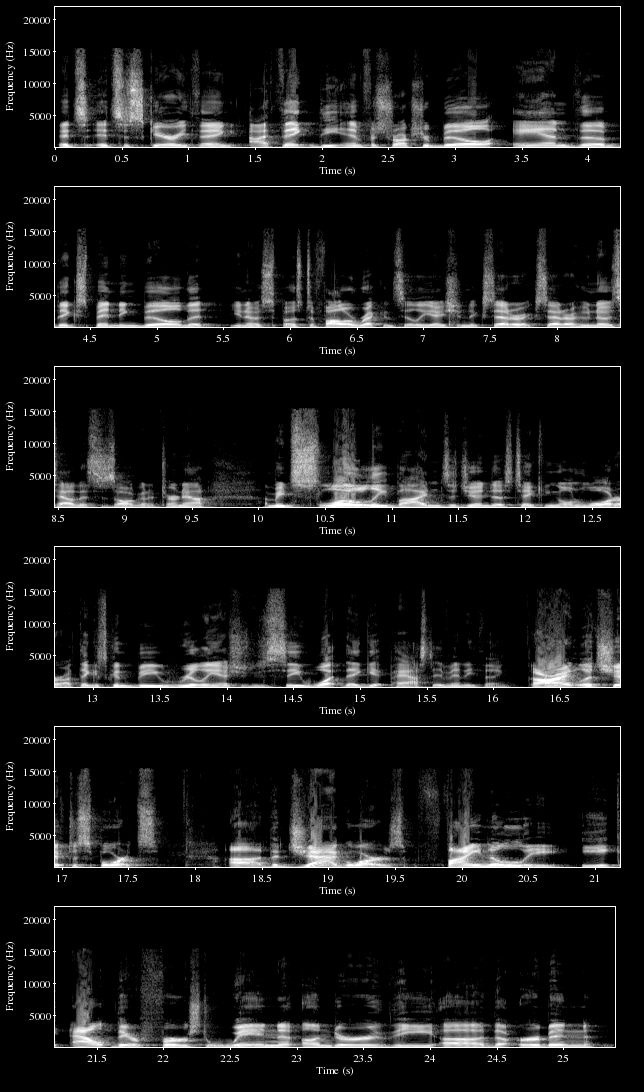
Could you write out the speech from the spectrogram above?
It's it's a scary thing. I think the infrastructure bill and the big spending bill that you know is supposed to follow reconciliation, et cetera, et cetera. Who knows how this is all going to turn out? I mean, slowly Biden's agenda is taking on water. I think it's going to be really interesting to see what they get passed, if anything. All right, let's shift to sports. Uh, the Jaguars finally eke out their first win under the uh, the urban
